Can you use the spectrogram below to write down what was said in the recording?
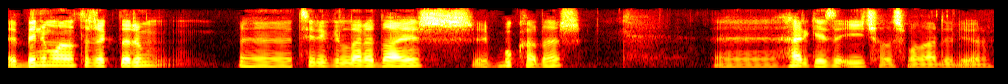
E, benim anlatacaklarım e, trigger'lara dair e, bu kadar. E, herkese iyi çalışmalar diliyorum.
